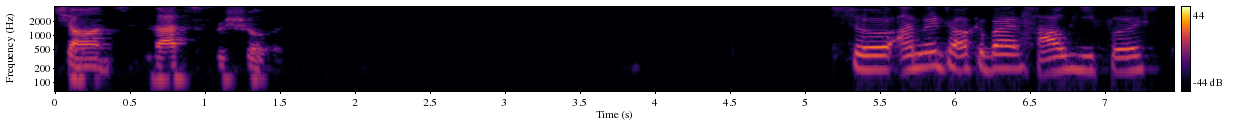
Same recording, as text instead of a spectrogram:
chance, that's for sure. So I'm going to talk about how he first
